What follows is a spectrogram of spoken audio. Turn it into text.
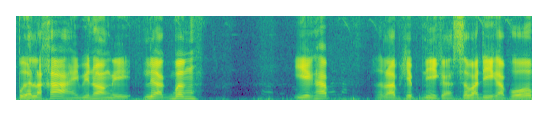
เปิดราคาให้พี่น้องได้เลือกเบิ้งอีกครับสำหรับคลิปนี้ก็สวัสดีครับผม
